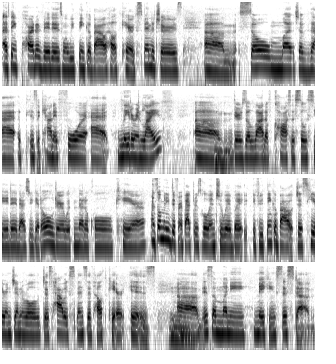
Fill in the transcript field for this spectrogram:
I think part of it is when we think about healthcare expenditures, um, so much of that is accounted for at later in life. Um, There's a lot of costs associated as you get older with medical care, and so many different factors go into it. But if you think about just here in general, just how expensive healthcare is, um, it's a money making system.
